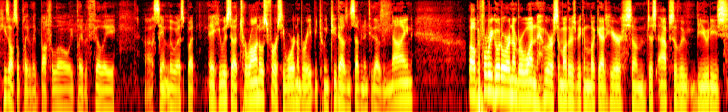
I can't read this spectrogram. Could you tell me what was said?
he's also played with like Buffalo. He played with Philly, uh, St. Louis. But hey, he was uh, Toronto's first. He wore number eight between 2007 and 2009. Oh, before we go to our number one, who are some others we can look at here? Some just absolute beauties.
